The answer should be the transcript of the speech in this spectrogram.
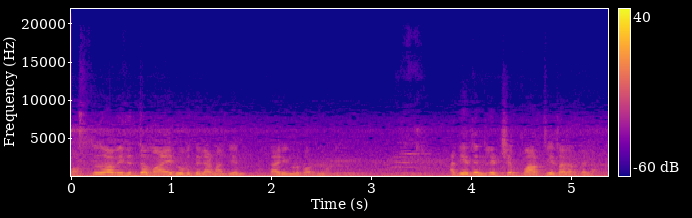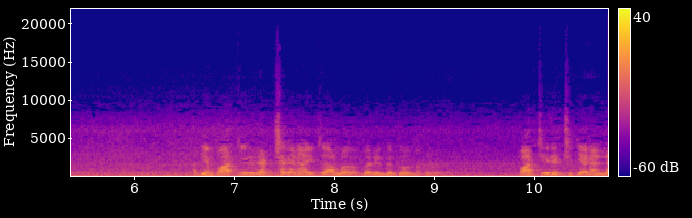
വസ്തുതാ വിരുദ്ധമായ രൂപത്തിലാണ് അദ്ദേഹം കാര്യങ്ങൾ പറഞ്ഞുകൊണ്ടിരിക്കുന്നത്. അദ്ദേഹത്തിന്റെ ലക്ഷ്യം പാർട്ടിയെ തകർക്കലാണ്. അദ്ദേഹം പാർട്ടിയിൽ രക്ഷകനായിട്ടാണല്ലോ രംഗത്ത് വന്നിട്ടുള്ളത് പാർട്ടിയെ രക്ഷിക്കാനല്ല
